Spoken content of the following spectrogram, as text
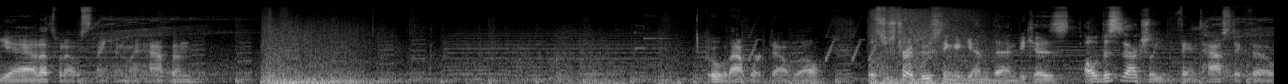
Yeah, that's what I was thinking might happen. Oh, that worked out well. Let's just try boosting again then, because... Oh, this is actually fantastic, though,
